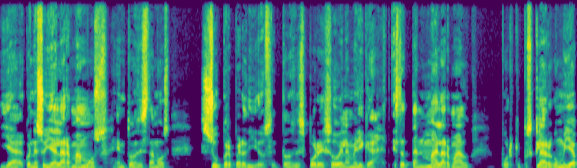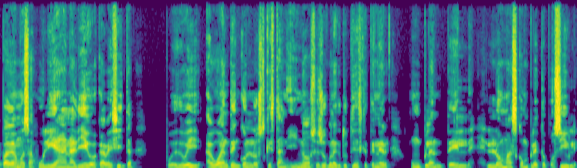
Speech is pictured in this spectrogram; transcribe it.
Ya con eso ya alarmamos, entonces estamos súper perdidos. Entonces por eso el América está tan mal armado, porque pues claro, como ya pagamos a Julián, a Diego, a Cabecita, pues güey, aguanten con los que están. Y no, se supone que tú tienes que tener un plantel lo más completo posible.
